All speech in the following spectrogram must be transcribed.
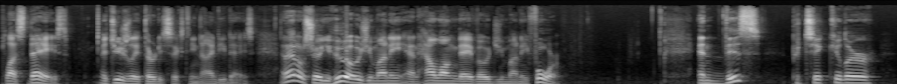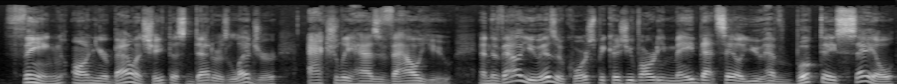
plus days. It's usually 30, 60, 90 days. And that'll show you who owes you money and how long they've owed you money for. And this particular thing on your balance sheet, this debtor's ledger, actually has value. And the value is, of course, because you've already made that sale. You have booked a sale,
